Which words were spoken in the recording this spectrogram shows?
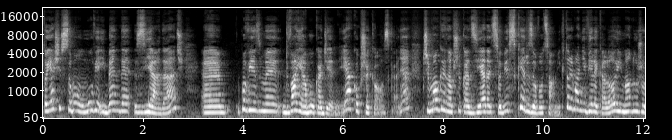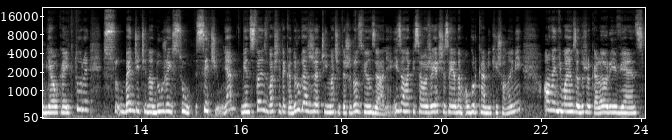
to ja się z sobą umówię i będę zjadać powiedzmy dwa jabłka dziennie, jako przekąska, nie? Czy mogę na przykład zjadać sobie skier z owocami, który ma niewiele kalorii, ma dużo białka i który będzie Cię na dłużej sycił, nie? Więc to jest właśnie taka druga rzecz i macie też rozwiązanie. Iza napisała, że ja się zajadam ogórkami kiszonymi, one nie mają za dużo kalorii, więc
